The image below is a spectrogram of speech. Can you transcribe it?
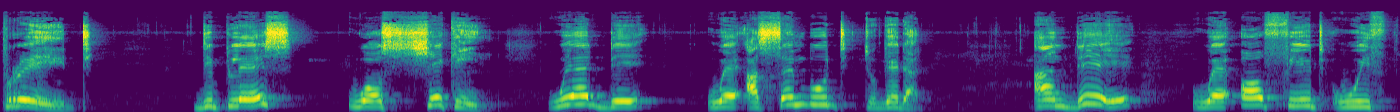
prayed, the place was shaking where they were assembled together, and they were all filled with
